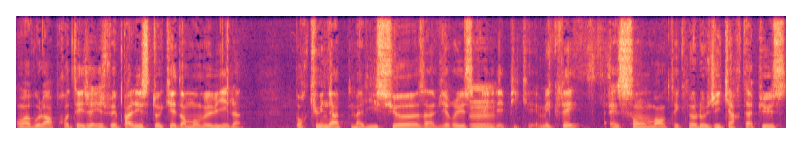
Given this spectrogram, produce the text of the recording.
on va vouloir protéger. Je ne vais pas les stocker dans mon mobile pour qu'une app malicieuse, un virus, mmh. les piquer. Mes clés, elles sont en technologie carte à puce.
